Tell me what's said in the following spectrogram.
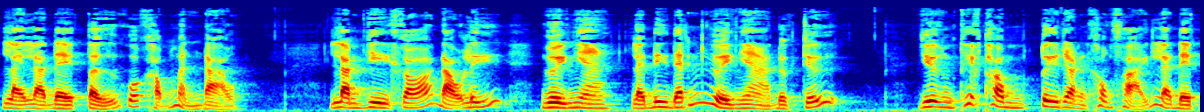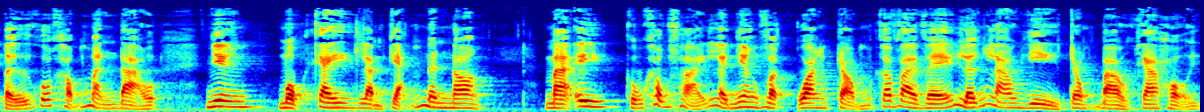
lại là đệ tử của khổng mạnh đạo. Làm gì có đạo lý, người nhà lại đi đánh người nhà được chứ? Dương Thiết Thông tuy rằng không phải là đệ tử của khổng mạnh đạo, nhưng một cây làm chẳng nên non. Mà y cũng không phải là nhân vật quan trọng có vai vế lớn lao gì trong bào ca hội.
